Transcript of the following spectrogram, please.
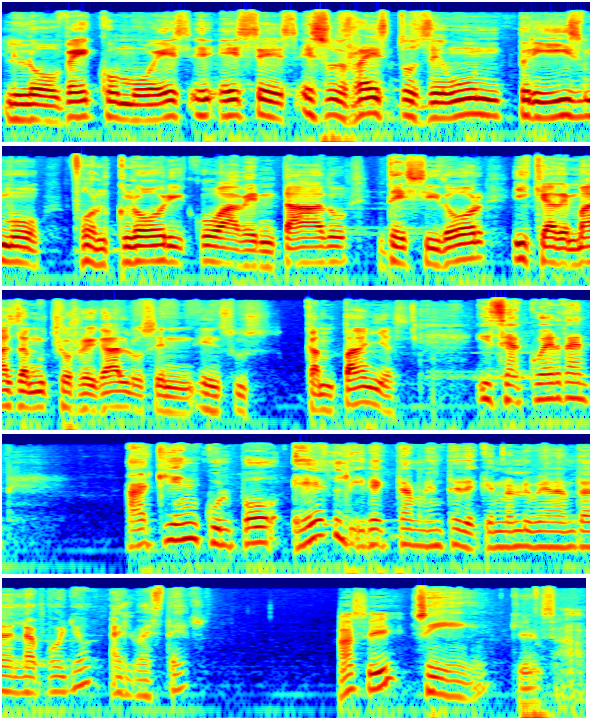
lo ve como es, e- ese- esos restos de un priismo folclórico, aventado, decidor y que además da muchos regalos en, en sus campañas. ¿Y se acuerdan a quién culpó él directamente de que no le hubieran dado el apoyo? A Elba Ester. ¿Ah, sí? Sí. ¿Quién sabe?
